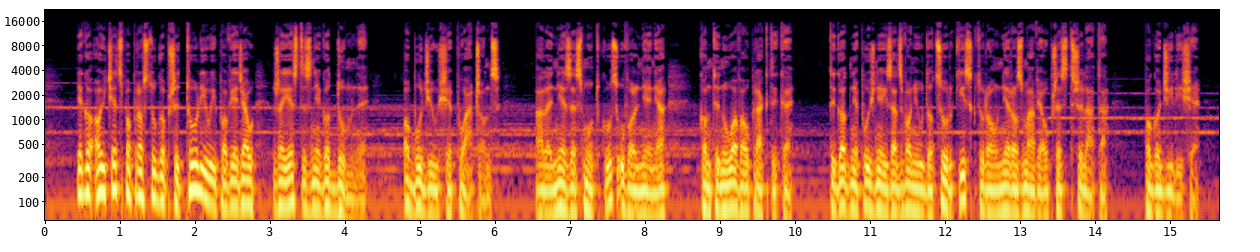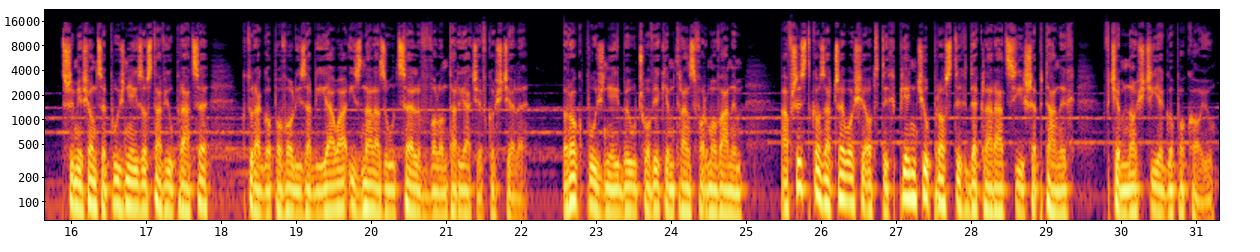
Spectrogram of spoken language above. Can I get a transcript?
Jego ojciec po prostu go przytulił i powiedział, że jest z niego dumny. Obudził się płacząc, ale nie ze smutku, z uwolnienia, kontynuował praktykę. Tygodnie później zadzwonił do córki, z którą nie rozmawiał przez trzy lata. Pogodzili się. Trzy miesiące później zostawił pracę, która go powoli zabijała i znalazł cel w wolontariacie w kościele. Rok później był człowiekiem transformowanym, a wszystko zaczęło się od tych pięciu prostych deklaracji szeptanych w ciemności jego pokoju.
